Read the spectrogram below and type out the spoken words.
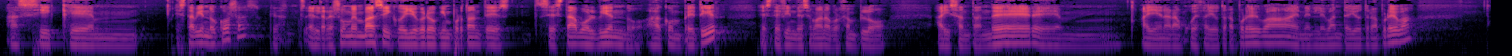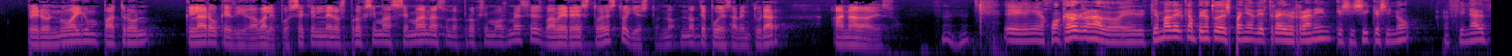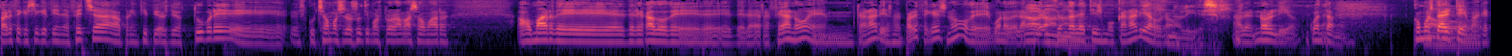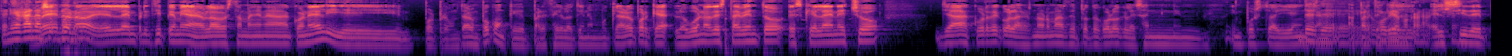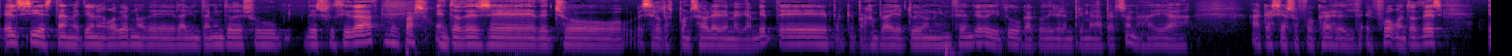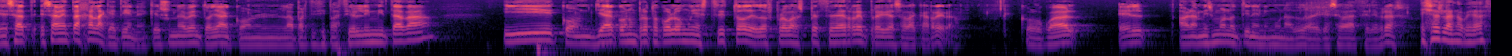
Así que mm, está viendo cosas. el resumen básico, y yo creo que importante, es se está volviendo a competir. Este fin de semana, por ejemplo, hay Santander, eh, hay en Aranjuez hay otra prueba, en el Levante hay otra prueba, pero no hay un patrón claro que diga, vale, pues sé que en las próximas semanas o en los próximos meses va a haber esto, esto y esto. No, no te puedes aventurar a nada de eso. Eh, Juan Carlos Granado, el tema del Campeonato de España de Trail Running, que si sí, que si no, al final parece que sí que tiene fecha, a principios de octubre. Eh, escuchamos en los últimos programas a Omar, a Omar de, delegado de, de- de la RFA, ¿no? En Canarias, me parece que es, ¿no? De, bueno, de la No, Federación no, de. Atletismo Canaria, ¿o no? No líes. A ver, no lío, cuéntame. ¿Cómo está el tema? Que tenía ganas... bueno, no, no, él en principio, mira, he hablado esta mañana con él y, y por preguntar un poco, aunque parece que lo tienen muy claro, porque lo bueno de este evento es que la han hecho ya acorde con las normas de protocolo que les han in- impuesto allí en Desde Canarias. Aparte el que gobierno él, sí. sí de- él sí está metido en el gobierno del ayuntamiento de su, de su ciudad. Del Paso. Entonces, eh, de hecho, es el responsable de medio ambiente, porque, por ejemplo, ayer tuvieron un incendio y tuvo que acudir él en primera persona ahí a, a casi a sofocar el, el fuego. Entonces, esa, esa ventaja es la que tiene, que es un evento ya con la participación limitada y con ya con un protocolo muy estricto de dos pruebas PCR previas a la carrera. Con lo cual, él ahora mismo no tiene ninguna duda de que se va a celebrar. Esa es la novedad.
